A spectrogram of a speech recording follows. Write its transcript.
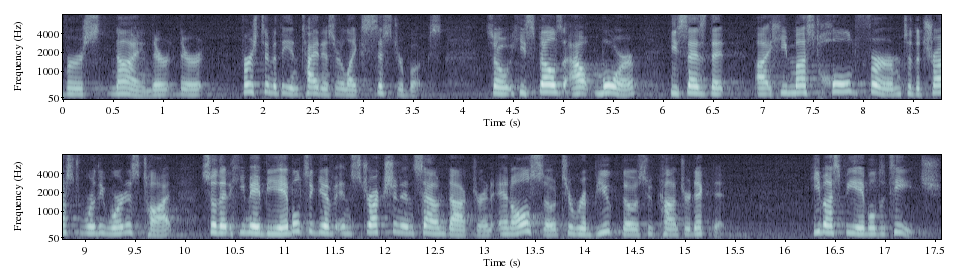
verse 9. They're, they're, 1 Timothy and Titus are like sister books. So he spells out more. He says that uh, he must hold firm to the trustworthy word as taught so that he may be able to give instruction in sound doctrine and also to rebuke those who contradict it. He must be able to teach.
